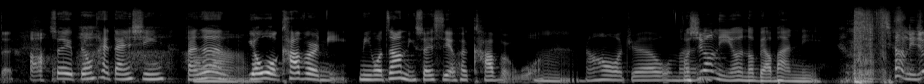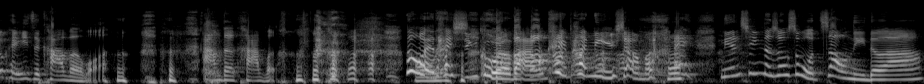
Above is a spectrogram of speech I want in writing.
的，所以不用太担心。反正有我 cover 你，你我知道你随时也会 cover 我。嗯，然后我觉得我们，我希望你永远都不要叛逆，这样你就可以一直 cover 我，under cover。那我也太辛苦了吧？我可以叛逆一下吗？哎年轻的时候是我罩你的啊，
